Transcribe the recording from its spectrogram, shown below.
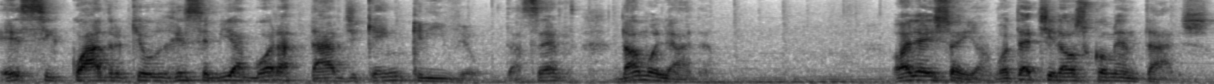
esse quadro que eu recebi agora à tarde, que é incrível, tá certo? Dá uma olhada. Olha isso aí, ó. Vou até tirar os comentários.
